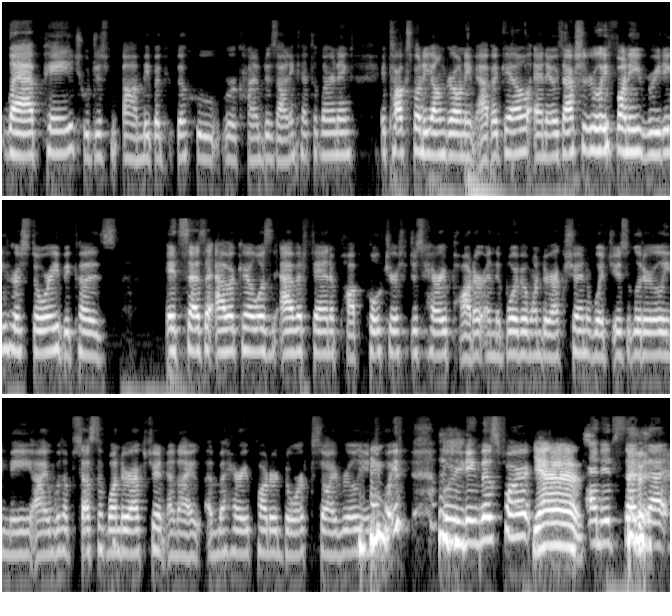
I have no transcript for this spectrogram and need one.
lab page, which is um, made by people who were kind of designing connected learning, it talks about a young girl named Abigail, and it was actually really funny reading her story because it says that Abigail was an avid fan of pop culture, such as Harry Potter and the Boy Band One Direction, which is literally me. I was obsessed with One Direction, and I am a Harry Potter dork, so I really enjoyed reading this part. Yes, and it said that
